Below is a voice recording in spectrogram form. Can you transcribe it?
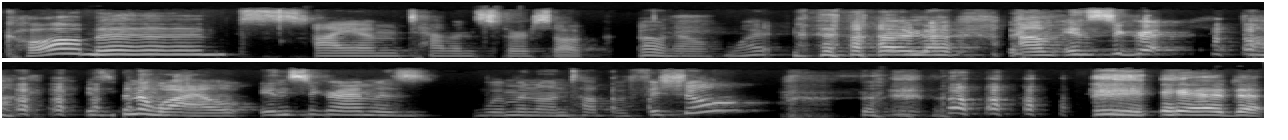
Comments. i am Tammin Sursok oh no. What? Oh no. um instagram fuck, it's been a while. Instagram is women on top official? And uh,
